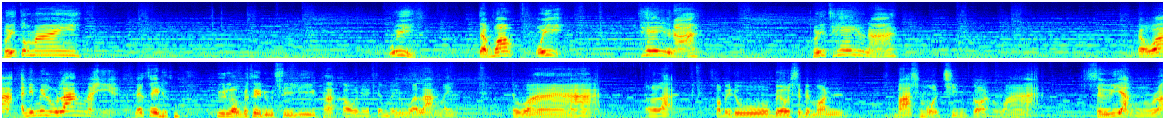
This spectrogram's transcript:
เฮ้ยตัวใหม่ อุ้ย แต่ว่า อุ้ย เท่อยู่นะ เฮ้ยเท่อยู่นะ แต่ว่าอันนี้ไม่รู้ร่างไหนอะ ไม่เคยดู คือเราไม่เคยดูซีรีส์ภาคเขาเนี่ยจะไม่รู้ว่าร่างไหน แต่ว่า เอาละขอไปดูเบลเซเบมอนบาสโหมดชินก่อนว่า ซื้ออย่างไร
